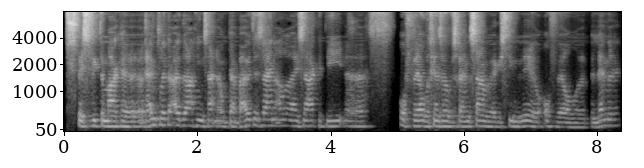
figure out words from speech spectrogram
specifiek te maken, ruimtelijke uitdagingen zijn. Ook daarbuiten zijn allerlei zaken die uh, ofwel de grensoverschrijdende samenwerking stimuleren ofwel uh, belemmeren.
